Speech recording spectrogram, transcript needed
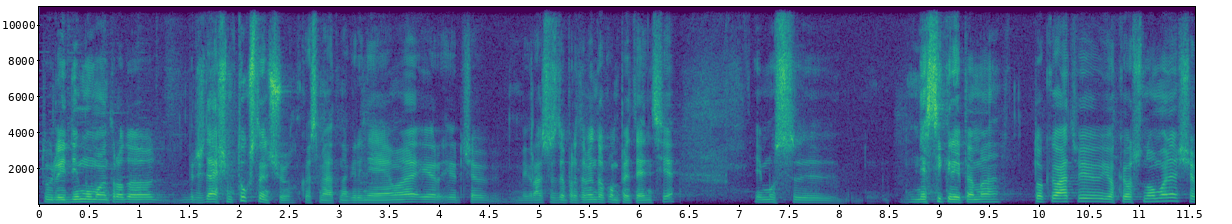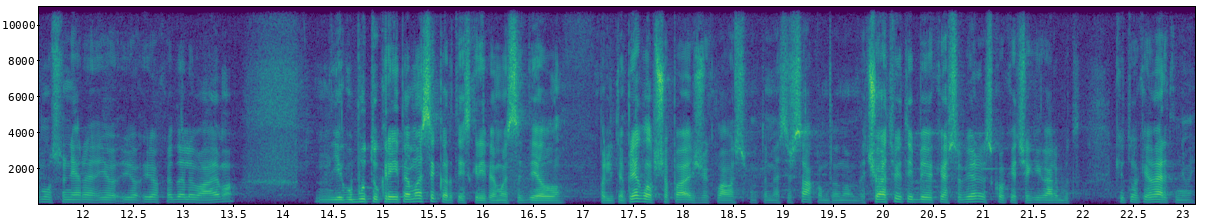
tų leidimų, man atrodo, virš 10 tūkstančių kasmet nagrinėjama ir, ir čia migracijos departamento kompetencija. Į mus e, nesikreipiama tokiu atveju, jokios nuomonės, čia mūsų nėra jokio dalyvavimo. Jeigu būtų kreipiamasi, kartais kreipiamasi dėl politinio prieglapščio, pavyzdžiui, klausimų, tai mes išsakom tą nuomonę. Bet šiuo atveju tai be jokios abejonės, kokie čia gali būti kitokie vertinimai.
